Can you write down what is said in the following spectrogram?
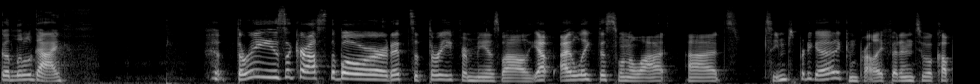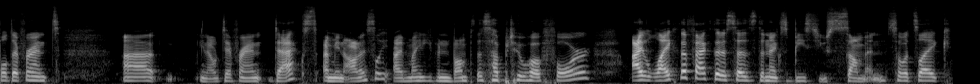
good little guy. Threes across the board. It's a three from me as well. Yep, I like this one a lot. Uh, it seems pretty good. It can probably fit into a couple different, uh, you know, different decks. I mean, honestly, I might even bump this up to a four. I like the fact that it says the next beast you summon. So it's like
